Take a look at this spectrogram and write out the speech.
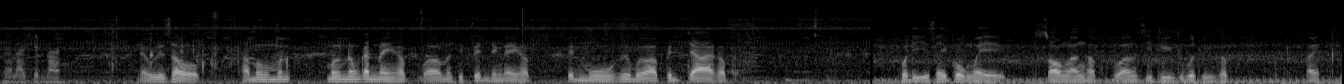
ใส่ลายเข้มลายเดี๋ยวคือเสาถามว่ามันเมืองน้ำกันไหมครับ ว่ามันสิเป็นยังไงครับ เป็นมูคือว่าเป็นจาครับ พอดีใส่กงไว้สองหลังครับว่ามันสิถือคือบ่ถือครับ ไปไป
